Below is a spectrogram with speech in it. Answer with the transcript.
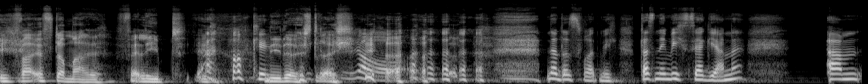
ich war öfter mal verliebt in Okay. Niederösterreich. Ja. Na, das freut mich. Das nehme ich sehr gerne. Ähm,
